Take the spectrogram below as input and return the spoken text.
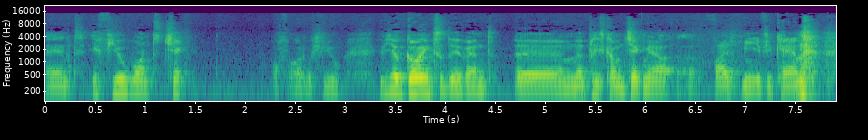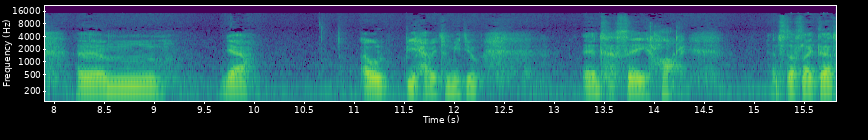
And if you want to check, or if you if you're going to the event, um, then please come and check me out. Uh, find me if you can. um, yeah, I will be happy to meet you and say hi and stuff like that.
